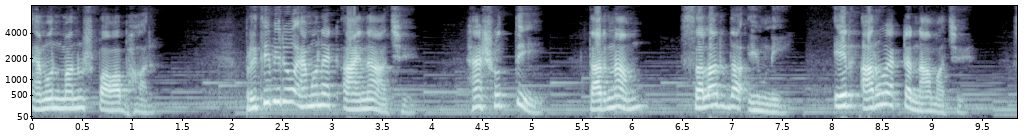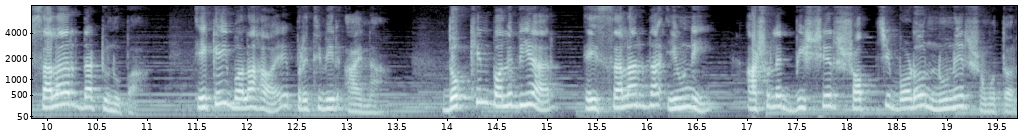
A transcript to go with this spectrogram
এমন মানুষ পাওয়া ভার। পৃথিবীরও এমন এক আয়না আছে। হ্যাঁ সত্যি তার নাম সালার দ্য ইউনি। এর আরও একটা নাম আছে, সালার দ্য টুনুপা। একেই বলা হয় পৃথিবীর আয়না। দক্ষিণ বলিভিয়ার এই সালার দ্য ইউনি আসলে বিশ্বের সবচেয়ে বড় নুনের সমতল।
